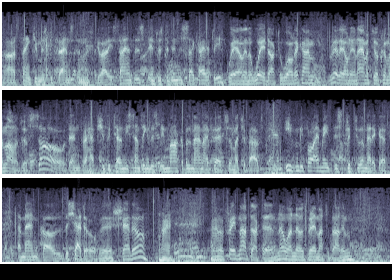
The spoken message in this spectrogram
Ah, thank you, Mr. Cranston. You are a scientist interested in psychiatry? Well, in a way, Dr. Waldeck, I'm really only an amateur criminologist. So, then perhaps you could tell me something of this remarkable man I've heard so much about. Even before I made this trip to America, a man called the Shadow. The Shadow? I, I'm afraid not, Doctor. No one knows very much about him.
